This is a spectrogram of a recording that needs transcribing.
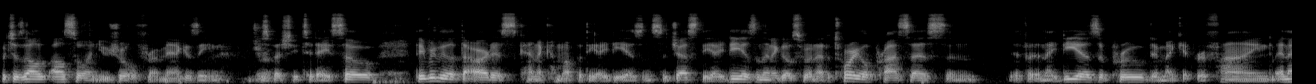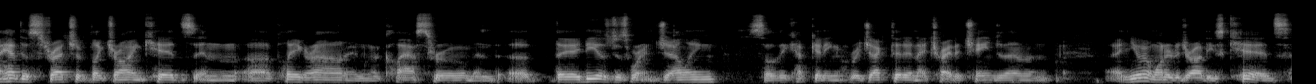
which is al- also unusual for a magazine, especially today. So they really let the artists kind of come up with the ideas and suggest the ideas, and then it goes through an editorial process and. If an idea is approved, it might get refined. And I had this stretch of like drawing kids in a playground and a classroom, and uh, the ideas just weren't gelling so they kept getting rejected and i tried to change them and i knew i wanted to draw these kids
